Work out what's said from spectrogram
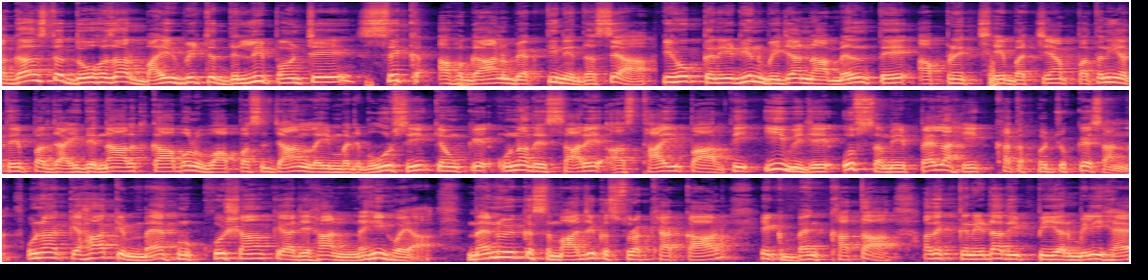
ਅਗਸਤ 2022 ਵਿੱਚ ਦਿੱਲੀ ਪਹੁੰਚੇ ਸਿੱਖ ਅਫਗਾਨ ਵਿਅਕਤੀ ਨੇ ਦੱਸਿਆ ਕਿ ਉਹ ਕੈਨੇਡੀਅਨ ਵੀਜ਼ਾ ਨਾ ਮਿਲਣ ਤੇ ਆਪਣੇ 6 ਬੱਚਿਆਂ, ਪਤਨੀ ਅਤੇ ਭਰਜਾਈ ਦੇ ਨਾਲ ਕਾਬੁਲ ਵਾਪਸ ਜਾਣ ਲਈ ਮਜਬੂਰ ਸੀ ਕਿਉਂਕਿ ਉਹਨਾਂ ਦੇ ਸਾਰੇ ਅਸਥਾਈ ਭਾਰਤੀ ਈ ਵੀਜ਼ੇ ਉਸ ਸਮੇਂ ਪਹਿਲਾਂ ਹੀ ਖਤਮ ਹੋ ਚੁੱਕੇ ਸਨ। ਉਹਨਾਂ ਕਿਹਾ ਕਿ ਮੈਂ ਹੁਣ ਖੁਸ਼ ਹਾਂ ਕਿ ਅਜਿਹਾ ਨਹੀਂ ਹੋਇਆ। ਮੈਨੂੰ ਇੱਕ ਸਮਾਜਿਕ ਸੁਰੱਖਿਆ ਕਾਰਡ, ਇੱਕ ਬੈਂਕ ਖਾਤਾ ਅਤੇ ਕੈਨੇਡਾ ਦੀ ਪੀਆਰ ਮਿਲੀ ਹੈ।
